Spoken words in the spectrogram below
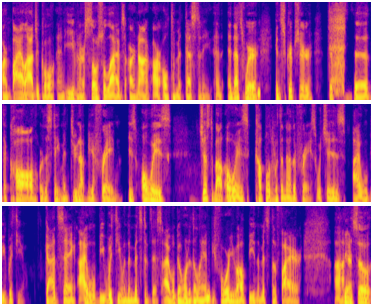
our biological and even our social lives are not our ultimate destiny. And and that's where mm. in scripture the the the call or the statement do not be afraid is always just about always coupled with another phrase which is i will be with you. God saying i will be with you in the midst of this. I will go into the land before you. I'll be in the midst of the fire. Uh, yeah. and so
